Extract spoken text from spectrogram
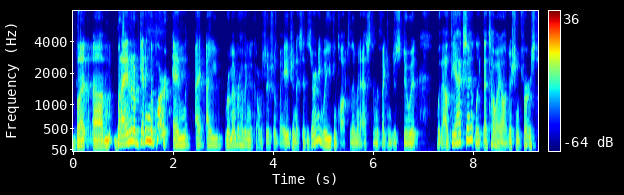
But um, but i ended up getting the part and I, I remember having a conversation with my agent. I said is there any way you can talk to them and ask them if i can just do it without the accent? Like that's how i auditioned first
